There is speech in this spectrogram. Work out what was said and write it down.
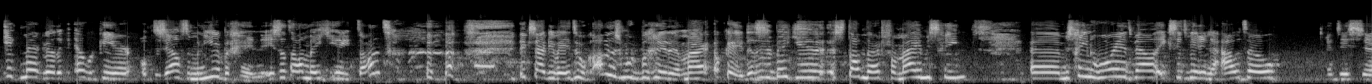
Ik merk dat ik elke keer op dezelfde manier begin. Is dat al een beetje irritant? ik zou niet weten hoe ik anders moet beginnen. Maar oké, dat is een beetje standaard voor mij misschien. Uh, misschien hoor je het wel. Ik zit weer in de auto. Het is, uh,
